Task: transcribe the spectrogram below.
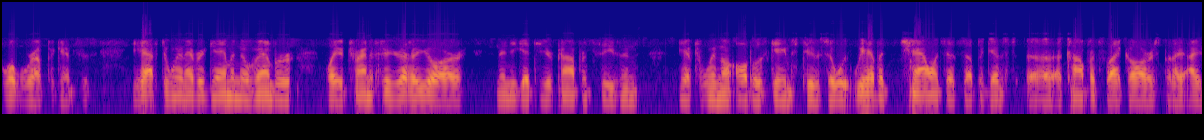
what we're up against. Is you have to win every game in November while you're trying to figure out who you are, and then you get to your conference season. You have to win all those games too. So we, we have a challenge that's up against uh, a conference like ours. But I, I,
